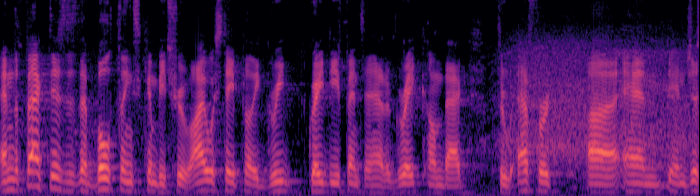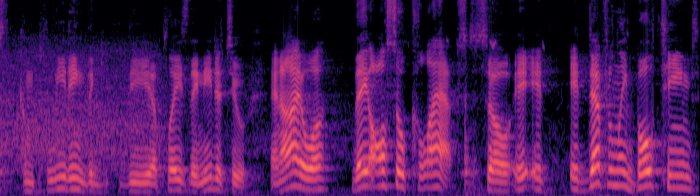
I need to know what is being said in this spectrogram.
And the fact is, is that both things can be true. Iowa State played great, great defense and had a great comeback through effort uh, and, and just completing the, the uh, plays they needed to. And Iowa, they also collapsed. So it, it, it definitely, both teams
